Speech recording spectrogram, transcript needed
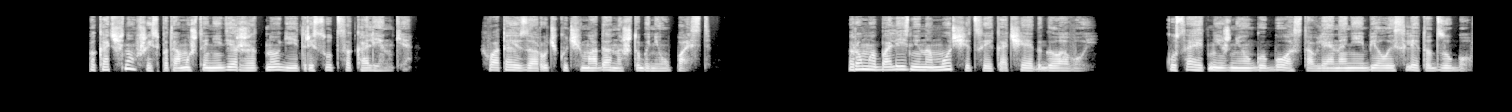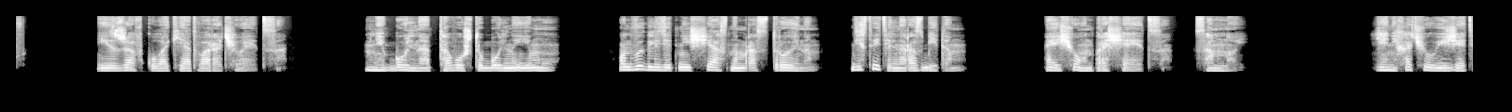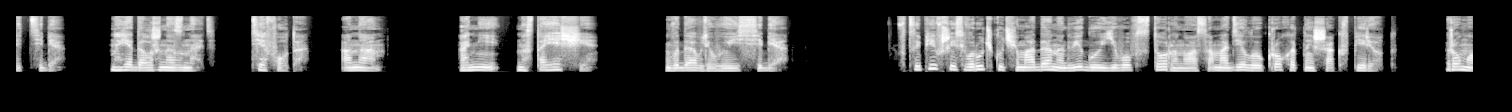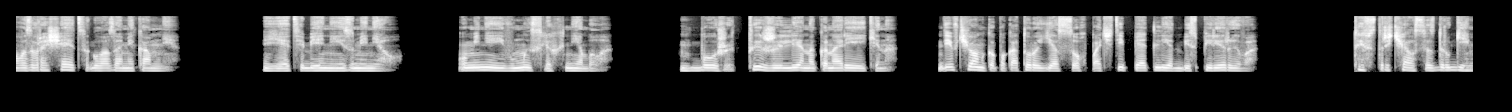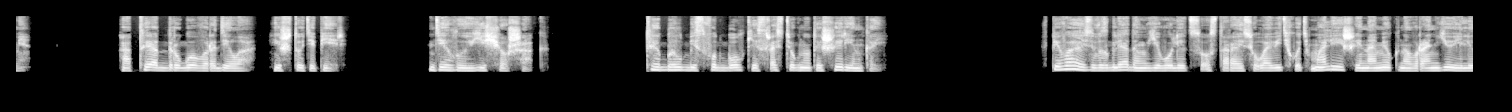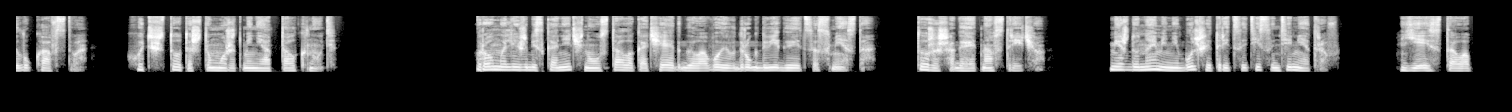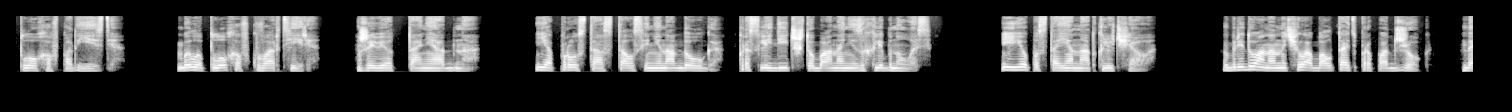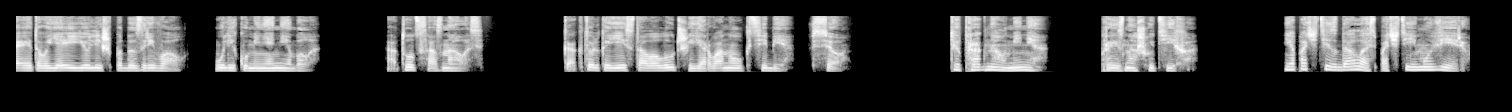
Покачнувшись, потому что не держат ноги и трясутся коленки. Хватаю за ручку чемодана, чтобы не упасть. Рома болезненно морщится и качает головой. Кусает нижнюю губу, оставляя на ней белый след от зубов. И, сжав кулаки, отворачивается. Мне больно от того, что больно ему — он выглядит несчастным, расстроенным, действительно разбитым. А еще он прощается со мной. Я не хочу уезжать от тебя, но я должна знать. Те фото. Она... Они настоящие. Выдавливаю из себя. Вцепившись в ручку чемодана, двигаю его в сторону, а сама делаю крохотный шаг вперед. Рома возвращается глазами ко мне. «Я тебе не изменял. У меня и в мыслях не было. Боже, ты же Лена Канарейкина, девчонка, по которой я сох почти пять лет без перерыва. Ты встречался с другими. А ты от другого родила. И что теперь? Делаю еще шаг. Ты был без футболки с расстегнутой ширинкой. Впиваюсь взглядом в его лицо, стараясь уловить хоть малейший намек на вранье или лукавство, хоть что-то, что может меня оттолкнуть. Рома лишь бесконечно устало качает головой и вдруг двигается с места. Тоже шагает навстречу. Между нами не больше 30 сантиметров. Ей стало плохо в подъезде. Было плохо в квартире. Живет Таня одна. Я просто остался ненадолго, проследить, чтобы она не захлебнулась. Ее постоянно отключала. В бреду она начала болтать про поджог. До этого я ее лишь подозревал. Улик у меня не было. А тут созналась. Как только ей стало лучше, я рванул к тебе. Все. «Ты прогнал меня», — произношу тихо. Я почти сдалась, почти ему верю.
